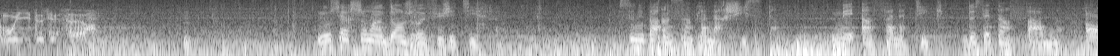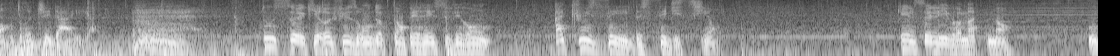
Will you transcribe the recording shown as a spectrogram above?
Oui, deuxième sœur. Nous cherchons un dangereux fugitif. Ce n'est pas un simple anarchiste, mais un fanatique de cet infâme ordre Jedi. Tous ceux qui refuseront d'obtempérer se verront accusés de sédition. Qu'ils se livrent maintenant, ou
